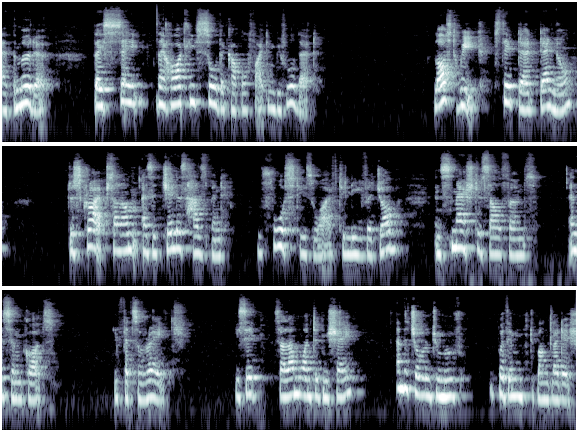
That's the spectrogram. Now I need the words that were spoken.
at the murder. They say they hardly saw the couple fighting before that. Last week, stepdad Daniel described Salam as a jealous husband who forced his wife to leave her job and smashed her cell phones and SIM cards in fits of rage. He said Salam wanted Michelle and the children to move with him to Bangladesh,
